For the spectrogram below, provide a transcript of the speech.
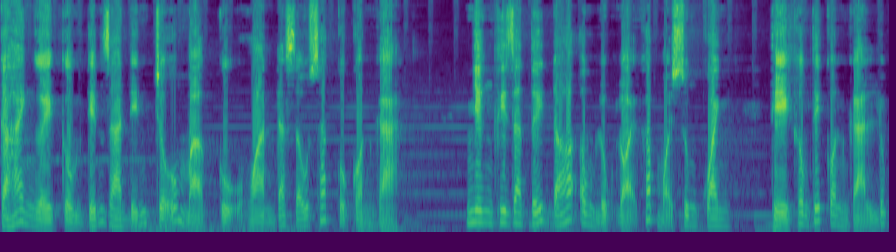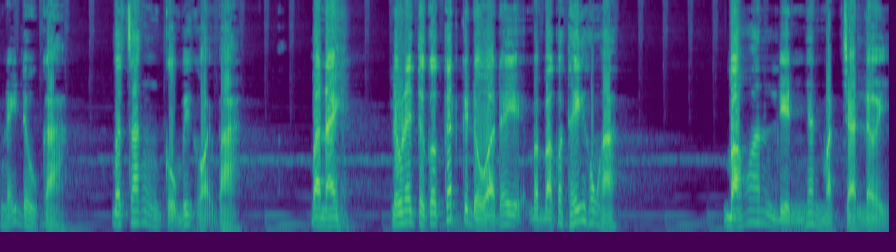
Cả hai người cùng tiến ra đến chỗ mà cụ Hoan đã xấu xác của con gà nhưng khi ra tới đó, ông lục lọi khắp mọi xung quanh, Thì không thấy con gà lúc nãy đâu cả. Bất giác cũng mới gọi bà. Bà này, Lâu nay tôi có cất cái đồ ở đây mà bà có thấy không hả? Bà Hoan liền nhăn mặt trả lời.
